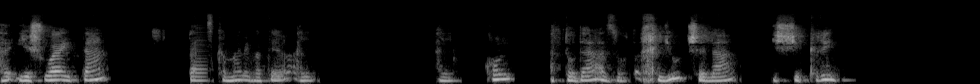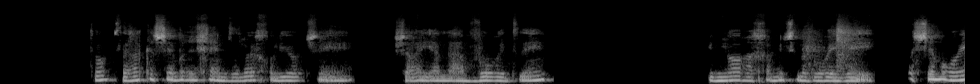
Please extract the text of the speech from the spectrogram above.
הישועה הייתה בהסכמה לוותר על, על כל התודעה הזאת. החיות שלה היא שקרית. טוב, זה רק השם בריחם, זה לא יכול להיות שאפשר היה לעבור את זה במלוא הרחמים של הבורא, והשם רואה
